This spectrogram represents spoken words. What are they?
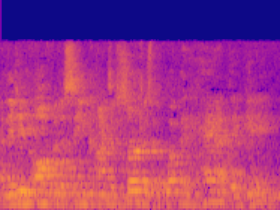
and they didn't offer the same kinds of service, but what they had, they gave.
